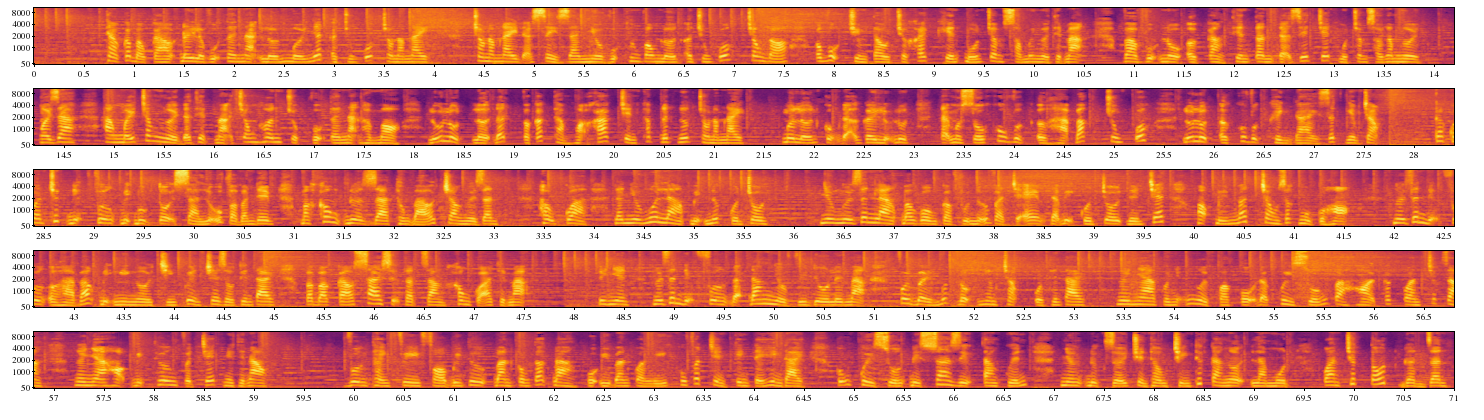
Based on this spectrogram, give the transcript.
Theo các báo cáo, đây là vụ tai nạn lớn mới nhất ở Trung Quốc trong năm nay. Trong năm nay đã xảy ra nhiều vụ thương vong lớn ở Trung Quốc, trong đó có vụ chìm tàu chở khách khiến 460 người thiệt mạng và vụ nổ ở cảng Thiên Tân đã giết chết 165 người. Ngoài ra, hàng mấy trăm người đã thiệt mạng trong hơn chục vụ tai nạn hầm mỏ, lũ lụt, lở đất và các thảm họa khác trên khắp đất nước trong năm nay. Mưa lớn cũng đã gây lũ lụt tại một số khu vực ở Hà Bắc, Trung Quốc, lũ lụt ở khu vực Hình Đài rất nghiêm trọng. Các quan chức địa phương bị buộc tội xả lũ vào ban đêm mà không đưa ra thông báo cho người dân. Hậu quả là nhiều ngôi làng bị nước cuốn trôi. Nhiều người dân làng bao gồm cả phụ nữ và trẻ em đã bị cuốn trôi đến chết hoặc biến mất trong giấc ngủ của họ. Người dân địa phương ở Hà Bắc bị nghi ngờ chính quyền che giấu thiên tai và báo cáo sai sự thật rằng không có ai thiệt mạng. Tuy nhiên, người dân địa phương đã đăng nhiều video lên mạng phơi bày mức độ nghiêm trọng của thiên tai. Người nhà của những người quá cố đã quỳ xuống và hỏi các quan chức rằng người nhà họ bị thương và chết như thế nào. Vương Thành Phi, Phó Bí thư Ban công tác Đảng của Ủy ban Quản lý Khu phát triển Kinh tế Hình Đài cũng quỳ xuống để xoa dịu tang quyến, nhưng được giới truyền thông chính thức ca ngợi là một quan chức tốt gần dân.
